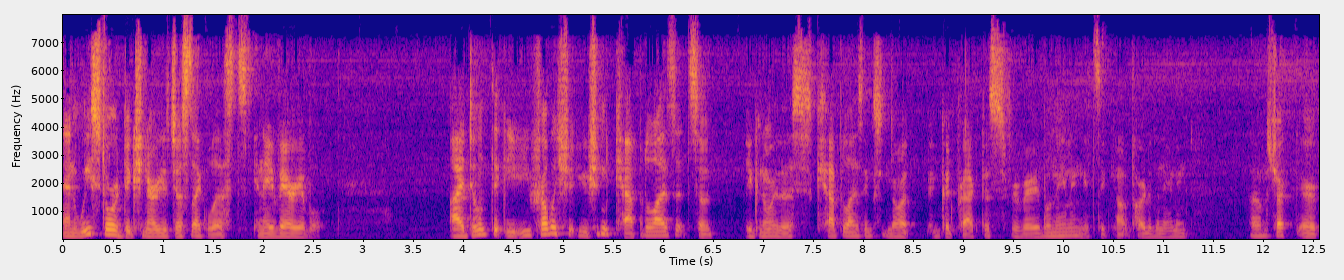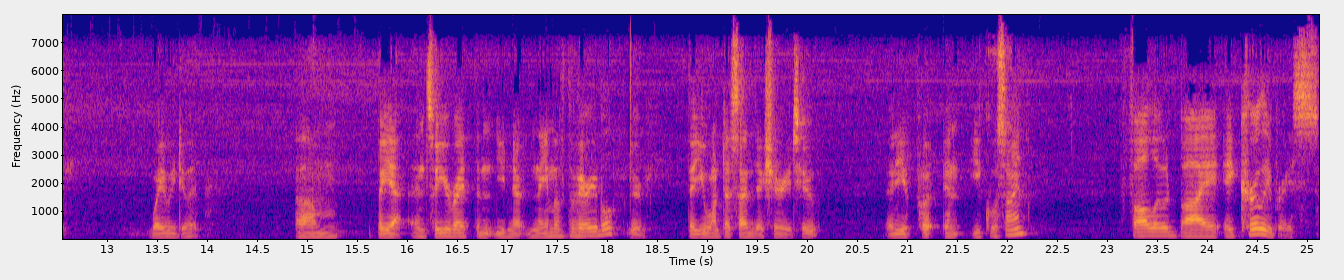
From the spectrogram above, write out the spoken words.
and we store dictionaries just like lists in a variable. I don't think you, you probably should you shouldn't capitalize it, so ignore this. Capitalizing is not a good practice for variable naming. It's like not part of the naming um, or way we do it. Um, but yeah, and so you write the you know, name of the variable that you want to assign the dictionary to, and you put an equal sign, followed by a curly brace.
